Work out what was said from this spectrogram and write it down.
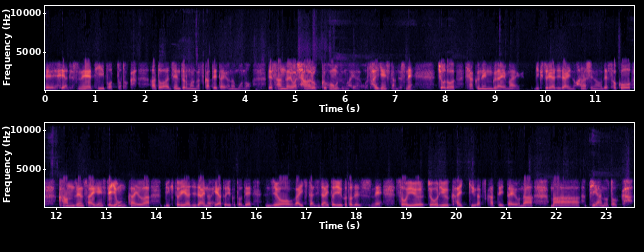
えー、部屋ですね。ティーポットとかあとはジェントルマンが使っていたようなもの。で3階はシャーロック・ホームズの部屋を再現したんですね。ちょうど100年ぐらい前ビクトリア時代の話なのでそこを完全再現して4階はビクトリア時代の部屋ということで女王が生きた時代ということでですねそういう上流階級が使っていたような、まあ、ピアノとか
